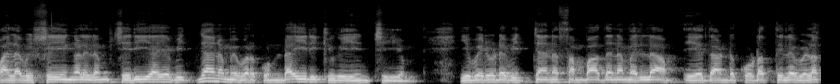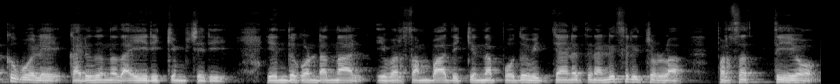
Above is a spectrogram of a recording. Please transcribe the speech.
പല വിഷയങ്ങളിലും ശരിയായ വിജ്ഞാനം ഇവർക്കുണ്ടായിരിക്കുകയും ചെയ്യും. ഇവരുടെ വിജ്ഞാന സമ്പാദനമെല്ലാം ഏതാണ്ട് കുടത്തിലെ വിളക്ക് പോലെ കരുതുന്നതായിരിക്കും ശരി. എന്തുകൊണ്ടെന്നാൽ ഇവർ സമ്പാദിക്കുന്ന പൊതുവിജ്ഞാനത്തിനനുസരിച്ചുള്ള പ്രസക്തിയോ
